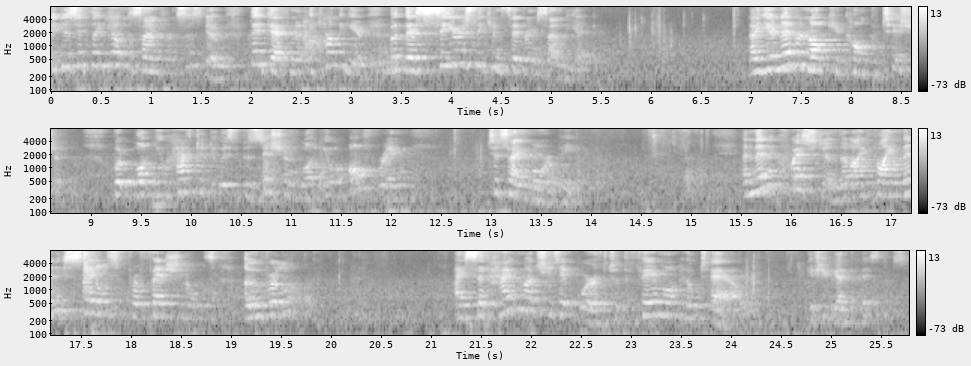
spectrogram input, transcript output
because if they come to San Francisco, they're definitely coming here. But they're seriously considering San Diego. Now, you never knock your competition, but what you have to do is position what you're offering to sound more appealing. And then a question that I find many sales professionals overlook. I said, How much is it worth to the Fairmont Hotel if you get the business?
